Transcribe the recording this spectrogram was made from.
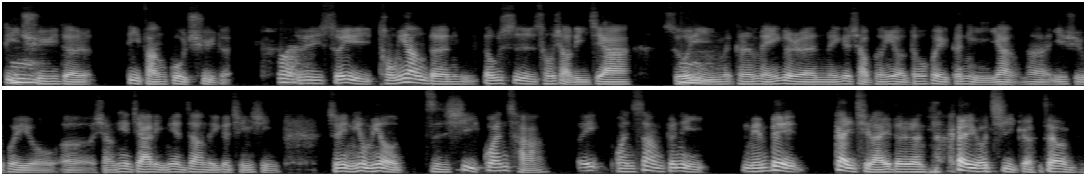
地区的地方过去的。对，所以，所以同样的，你都是从小离家，所以每可能每一个人每一个小朋友都会跟你一样，那也许会有呃想念家里面这样的一个情形。所以，你有没有仔细观察？哎，晚上跟你棉被盖起来的人 大概有几个这样子？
